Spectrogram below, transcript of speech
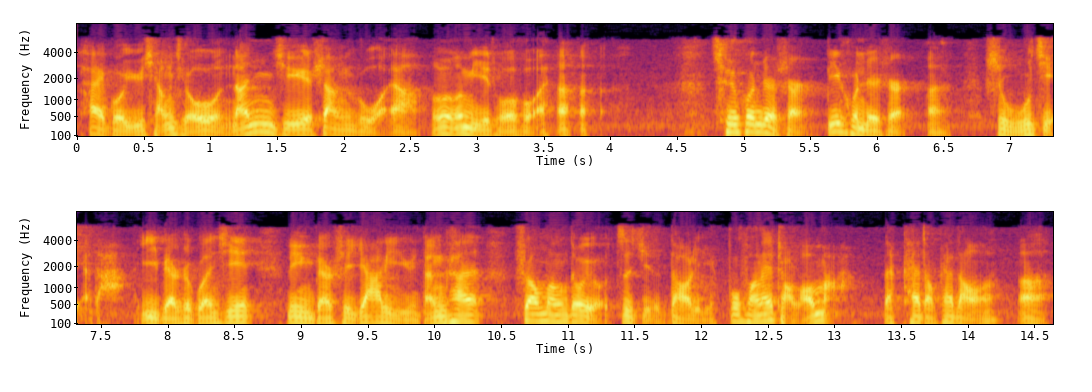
太过于强求难结善果呀，阿弥陀佛呀。催婚这事儿，逼婚这事儿啊。是无解的，一边是关心，另一边是压力与难堪，双方都有自己的道理，不妨来找老马来开导开导啊啊，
